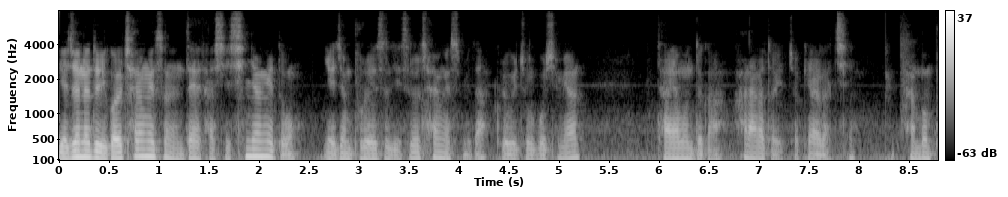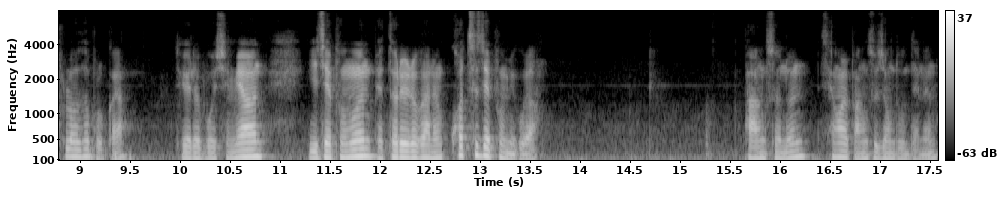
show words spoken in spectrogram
예전에도 이걸 차용했었는데 다시 신형에도 예전 bracelet을 차용했습니다. 그리고 이쪽을 보시면 다이아몬드가 하나가 더 있죠 깨알같이. 한번 풀어서 볼까요? 뒤를 보시면 이 제품은 배터리로 가는 quartz 제품이고요. 방수는 생활 방수 정도 되는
